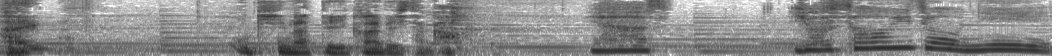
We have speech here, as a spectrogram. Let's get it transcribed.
はい。お聞きになっていかがでしたか？予想以上に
